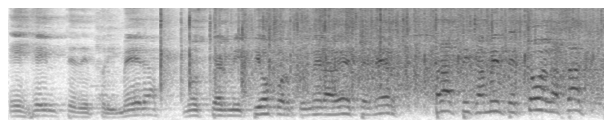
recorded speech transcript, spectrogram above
es gente de primera, nos permitió por primera vez tener prácticamente todas las actas.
